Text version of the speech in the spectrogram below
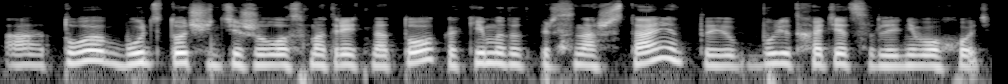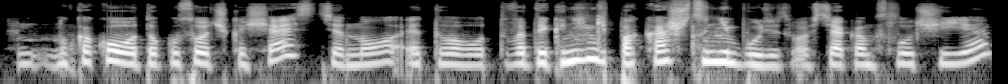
а, то будет очень тяжело смотреть на то, каким этот персонаж станет, и будет хотеться для него хоть, ну, какого-то кусочка счастья, но этого вот в этой книге пока что не будет, во всяком случае.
